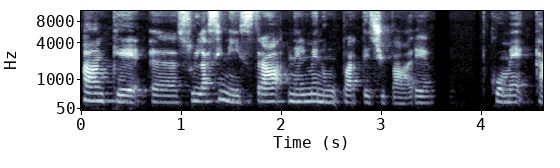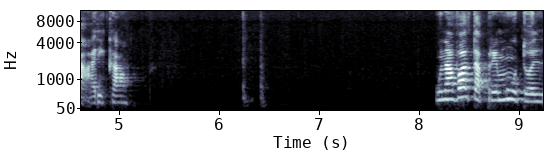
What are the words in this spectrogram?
anche eh, sulla sinistra nel menu Partecipare, come carica. Una volta premuto il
